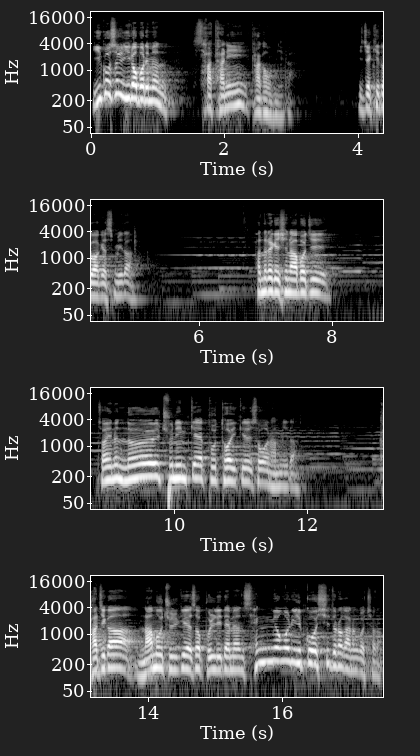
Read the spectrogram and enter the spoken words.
이것을 잃어버리면 사탄이 다가옵니다. 이제 기도하겠습니다. 하늘에 계신 아버지, 저희는 늘 주님께 붙어 있길 소원합니다. 가지가 나무 줄기에서 분리되면 생명을 잃고 시들어가는 것처럼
